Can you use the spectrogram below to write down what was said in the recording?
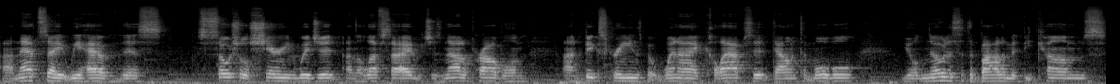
On that site, we have this social sharing widget on the left side, which is not a problem on big screens, but when I collapse it down to mobile, you'll notice at the bottom it becomes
